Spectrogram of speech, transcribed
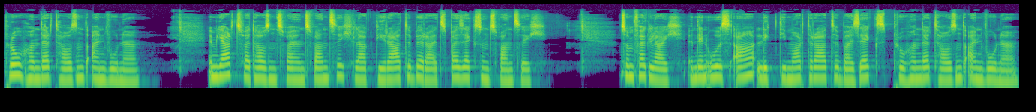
pro 100.000 Einwohner. Im Jahr 2022 lag die Rate bereits bei 26. Zum Vergleich, in den USA liegt die Mordrate bei 6 pro 100.000 Einwohner.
